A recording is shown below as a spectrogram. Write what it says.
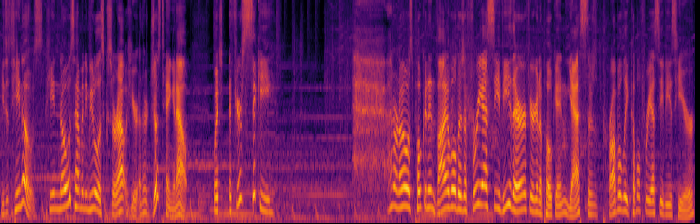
He just he knows. He knows how many Mutalisks are out here, and they're just hanging out. Which, if you're Sziky, I don't know, is poking in viable? There's a free SCV there if you're going to poke in. Yes, there's probably a couple free SCVs here.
